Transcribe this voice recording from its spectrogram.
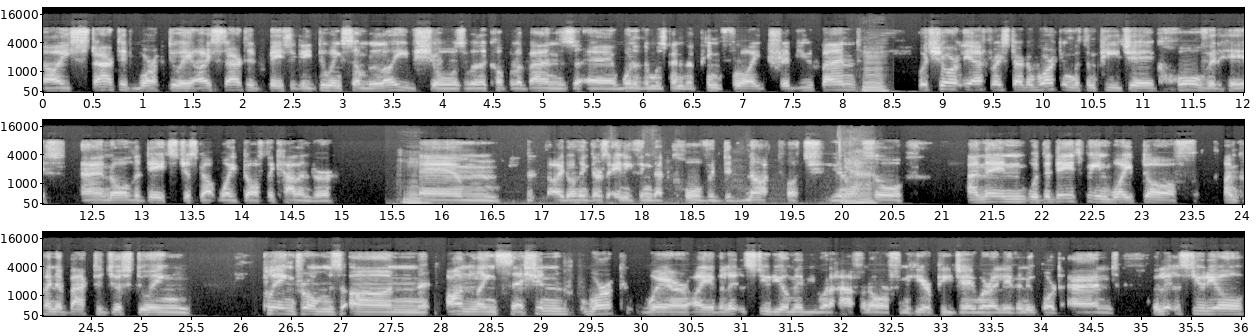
I started work doing. I started basically doing some live shows with a couple of bands. Uh, one of them was kind of a Pink Floyd tribute band. Mm. But shortly after I started working with them, PJ, COVID hit, and all the dates just got wiped off the calendar. Mm. Um, I don't think there's anything that COVID did not touch, you know. Yeah. So, and then with the dates being wiped off, I'm kind of back to just doing playing drums on online session work where I have a little studio, maybe about a half an hour from here, PJ, where I live in Newport, and a little studio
